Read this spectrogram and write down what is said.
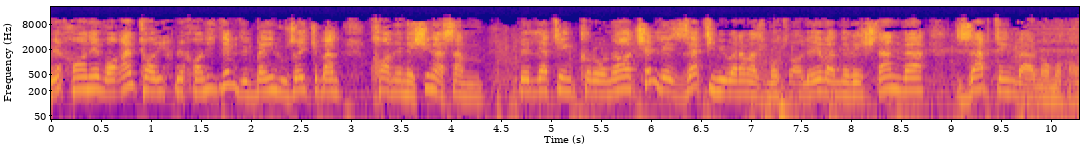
بخانه واقعا تاریخ بخوانید نمی‌دونید به این روزایی که من خانه نشین هستم به علت این کرونا چه لذتی می‌برم از مطالعه و نوشتن و ضبط این برنامه ها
